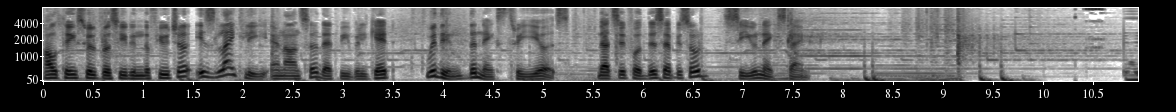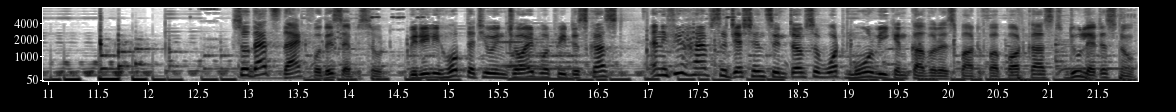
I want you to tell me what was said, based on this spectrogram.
How things will proceed in the future is likely an answer that we will get within the next three years. That's it for this episode. See you next time. So that's that for this episode. We really hope that you enjoyed what we discussed. And if you have suggestions in terms of what more we can cover as part of our podcast, do let us know.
